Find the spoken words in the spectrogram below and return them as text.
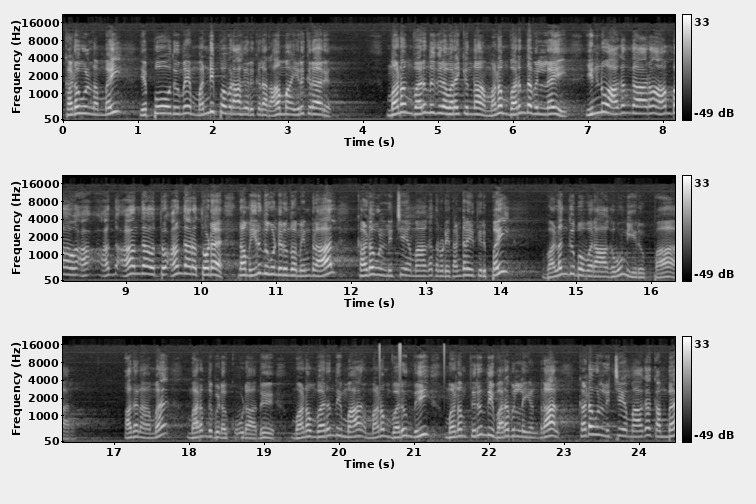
கடவுள் நம்மை எப்போதுமே மன்னிப்பவராக இருக்கிறார். ஆமா இருக்கிறாரு. மனம் வருந்துகிற வரைக்கும் தான். மனம் வருந்தவில்லை. இன்னும் அகங்காரம் ஆம்பா ஆ- ஆங்காரத்தோட நாம் இருந்து கொண்டிருந்தோம் என்றால் கடவுள் நிச்சயமாக தன்னுடைய தண்டனை தீர்ப்பை வழங்குபவராகவும் இருப்பார். அதை நாம மறந்துவிடக்கூடாது. மனம் வருந்தி மா- மனம் வருந்தி மனம் திருந்தி வரவில்லை என்றால் கடவுள் நிச்சயமாக கம்ப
